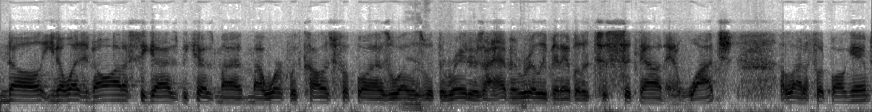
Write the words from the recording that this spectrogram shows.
No, you know what? In all honesty, guys, because my my work with college football as well as with the Raiders, I haven't really been able to just sit down and watch a lot of football games.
